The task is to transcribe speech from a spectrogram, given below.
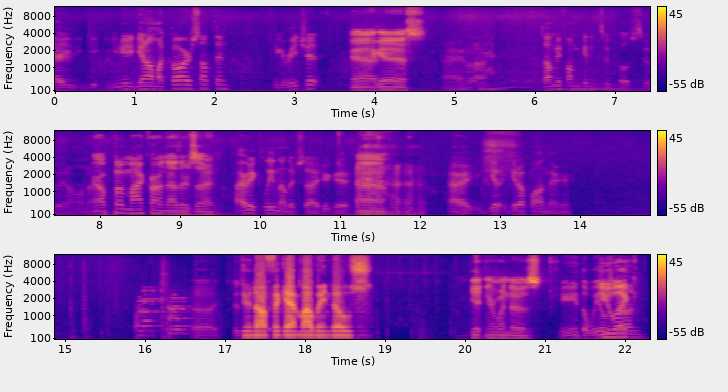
Hey, you need to get on my car or something? You can reach it? Yeah, I guess. Alright, hold on. Tell me if I'm getting too close to it. I don't know. I'll put my car on the other side. I already cleaned the other side. You're good. Uh, Alright, get get up on there. Uh, Do not forget my windows. get in your windows. You need the Do wheels you like done?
